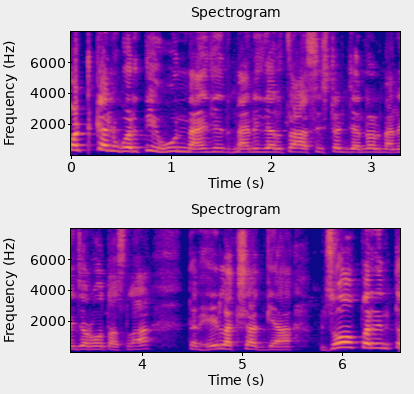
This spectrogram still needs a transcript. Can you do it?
पटकन वरती होऊन मॅनेजर मॅनेजरचा असिस्टंट जनरल मॅनेजर होत असला तर हे लक्षात घ्या. जोपर्यंत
